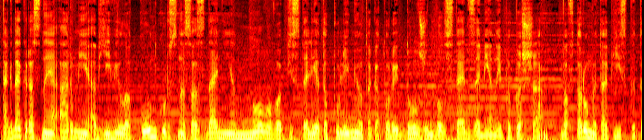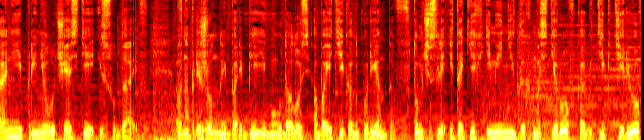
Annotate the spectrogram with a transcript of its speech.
Тогда Красная Армия объявила конкурс на создание нового пистолета-пулемета, который должен был стать заменой ППШ. Во втором этапе испытаний принял участие и Судаев. В напряженной борьбе ему удалось обойти конкурентов, в том числе и таких именитых мастеров, как Дегтярев,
